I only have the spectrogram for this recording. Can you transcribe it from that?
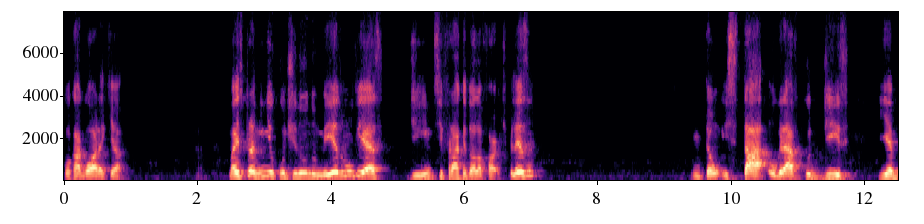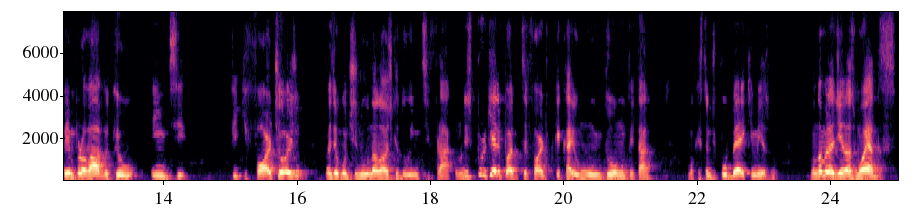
Vou colocar agora aqui, ó. Mas para mim eu continuo no mesmo viés de índice fraco e dólar forte, beleza? Então está, o gráfico diz e é bem provável que o índice fique forte hoje, mas eu continuo na lógica do índice fraco. Não diz por que ele pode ser forte, porque caiu muito ontem, tá? Uma questão de pullback mesmo. Vamos dar uma olhadinha nas moedas?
